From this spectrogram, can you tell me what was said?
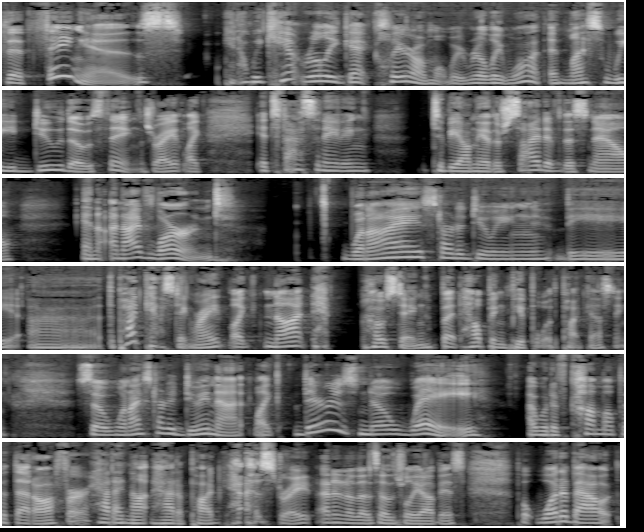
The thing is, you know, we can't really get clear on what we really want unless we do those things, right? Like it's fascinating to be on the other side of this now. And and I've learned when I started doing the uh the podcasting, right? Like not hosting, but helping people with podcasting. So when I started doing that, like there is no way I would have come up with that offer had I not had a podcast, right? I don't know. That sounds really obvious, but what about,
